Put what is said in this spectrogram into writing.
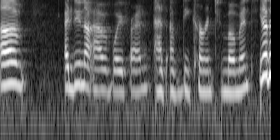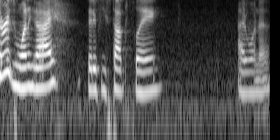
um, I do not have a boyfriend as of the current moment. You know, there is one guy that if he stopped playing, I'd wanna.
